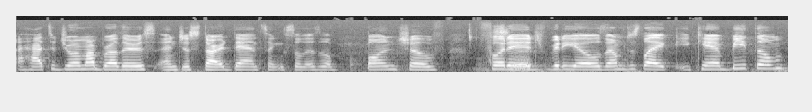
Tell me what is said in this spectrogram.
I had to join my brothers and just start dancing. So there's a bunch of footage, videos. I'm just like, you can't beat them,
